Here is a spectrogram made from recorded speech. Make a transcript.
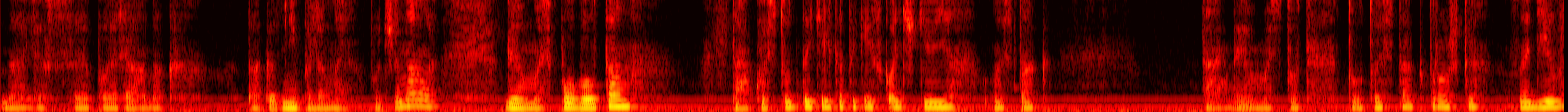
Далі все порядок. Так, з ніпелями починали. Дивимось по болтам. Так, ось тут декілька таких скольчиків є. Ось так. Так, дивимось тут. Тут ось так трошки заділи.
